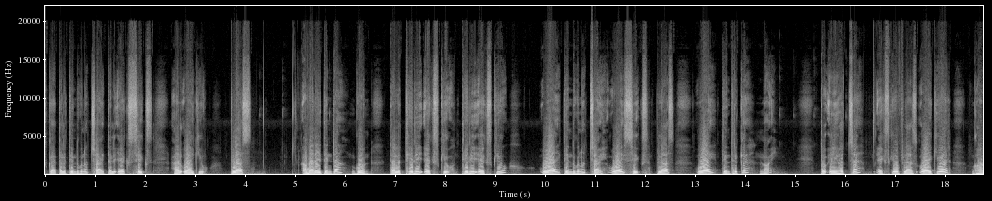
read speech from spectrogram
স্কোয়ার তাহলে তিন দুগুণ ছয়। তাহলে এক্স সিক্স আর ওয়াই কিউ প্লাস আবার এই তিনটা গুণ। তাহলে three X cube three X cube Y তিন দুগুণ ছয় ওয়াই সিক্স প্লাস ওয়াই তিন ত্রিকে নয়। তো এই হচ্ছে X cube plus Y cube এর ঘন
